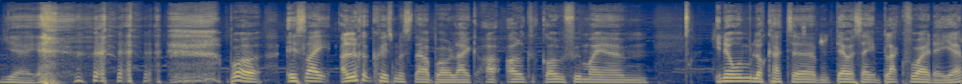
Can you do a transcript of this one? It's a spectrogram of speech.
Yeah, yeah. bro, it's like I look at Christmas now, bro. Like I, I'll going through my um, you know when we look at um, dare I say Black Friday, yeah.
